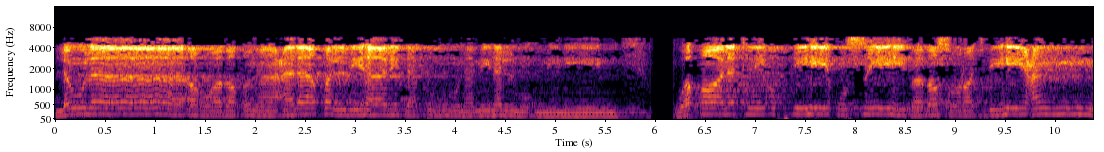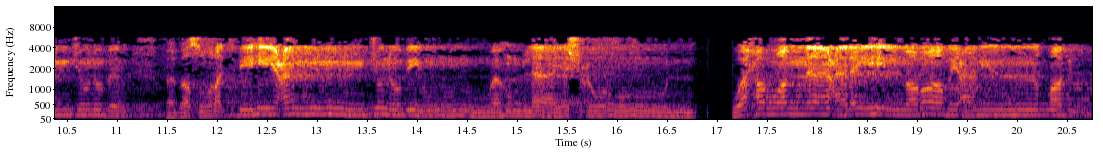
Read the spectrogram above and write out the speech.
لولا أربطنا على قلبها لتكون من المؤمنين. وقالت لأخته قصيه فبصرت به عن جنب فبصرت به عن جنب وهم لا يشعرون. وحرمنا عليه المراضع من قبل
